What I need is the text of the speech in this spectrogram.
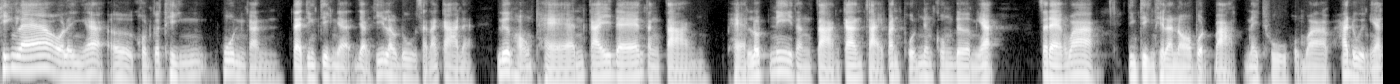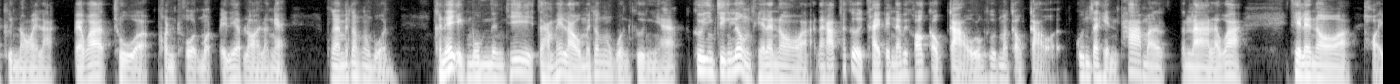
ทิ้งแล้วอะไรเงี้ยเออคนก็ทิ้งหุ้นกัน แต่จริงๆเนี่ยอย่างที่เราดูสถานการณ์เนี่ยเรื่องของแผนไกด์แดนต่างๆ แผนลดหนี้ต่างๆ การจ่ายปันผลยังคงเดิมเงี้ยแสดงว่าจริง ๆ เทเลนอบทบาทในทูผมว่าถ้าดูอย่างเงี้ยคือน้อยละ แปลว่าทรูคอนโทรลหมดไปเรียบร้อยแล้วไงเพราะงั้นไม่ต้องกังวล คราวนี้อีกมุมหนึ่งที่จะทำให้เราไม่ต้องกังวลคืออย่างนี้ฮะ คือจริง ๆ เรื่องของเทเลนออะนะครับถ้าเกิดใครเป็นนักวิเคราะห์เก่าๆ ลงทุนมาเก่าๆ คุณจะเห็นภาพมานานแล้วว่าเทเลนอถอย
